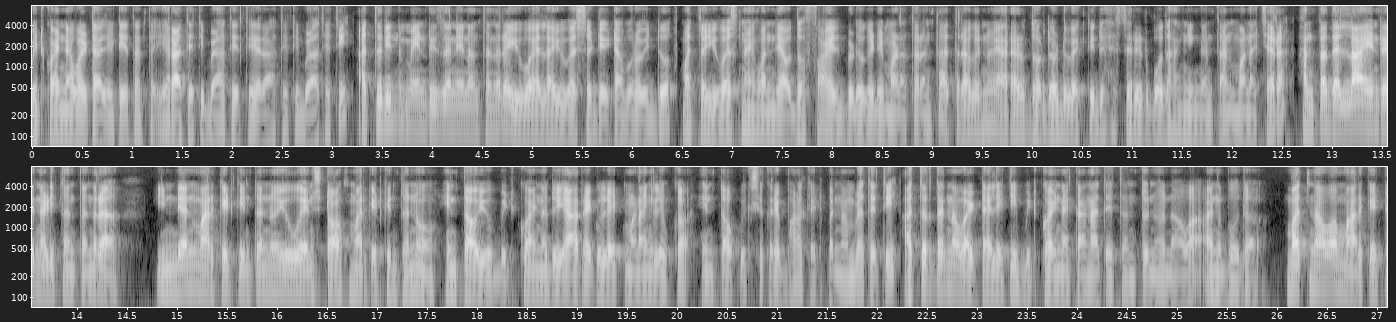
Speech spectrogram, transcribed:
ಬಿಟ್ಕಾಯಿನ್ನ ವಲ್ಟಾಲಿಟಿ ಇರ್ತಂತೆ ಏರಾತೈತಿ ಬೆಳಾತೈತಿ ಏರಾತೈತಿ ಬೆಳತೈತಿ. ಅದರಿಂದ ಮೇನ್ ರೀಸನ್ ಏನಂತಂದ್ರೆ ಇವ ಎಲ್ಲ ಯು ಎಸ್ ಡೇಟಾ ಬರೋವಿದ್ದು, ಮತ್ತು ಯು ಎಸ್ನಾಗ ಒಂದು ಯಾವುದೋ ಫೈಲ್ ಬಿಡುಗಡೆ ಮಾಡತ್ತಾರಂತ. ಅದ್ರಾಗನು ಯಾರ್ಯಾರು ದೊಡ್ಡ ದೊಡ್ಡ ವ್ಯಕ್ತಿದು ಹೆಸರು ಇರ್ಬೋದು ಹಂಗೆ ಅಂತ ಅನುಮಾನ ಹಚ್ಚಾರ ಅಂಥದ್ದೆಲ್ಲ ಏನ್ರಿ ನಡೀತಂತಂದ್ರೆ ಇಂಡಿಯನ್ ಮಾರ್ಕೆಟ್ಗಿಂತನೂ ಇವು ಏನು ಸ್ಟಾಕ್ ಮಾರ್ಕೆಟ್ಗಿಂತನೂ ಇಂಥವು ಇವು. ಬಿಟ್ಕಾಯಿನ್ ಅದು ಯಾರು ರೆಗ್ಯುಲೇಟ್ ಮಾಡಂಗಿಲ್ಲ ಇವಕ್ಕೆ ಇಂಥವು ವೀಕ್ಷಕರೇ ಭಾಳ ಕೆಟ್ಟ ಪರಿಣಾಮ ಬೀಳ್ತೈತಿ. ಅದ್ರದನ್ನ ವಲ್ಟಾಲಿಟಿ ಬಿಟ್ಕಾಯಿನ್ನ ಕಾಣತೈತೆ ಅಂತೂ ನಾವು ಅನ್ಬೋದು. ಮತ್ತು ನಾವು ಮಾರ್ಕೆಟ್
